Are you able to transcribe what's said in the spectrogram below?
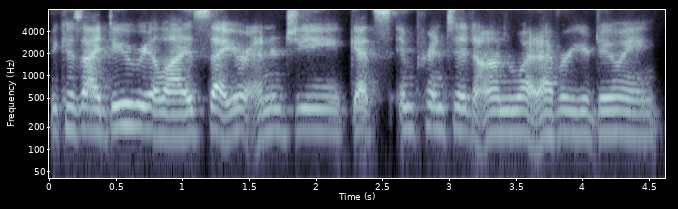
Because I do realize that your energy gets imprinted on whatever you're doing.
